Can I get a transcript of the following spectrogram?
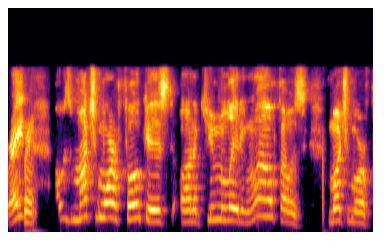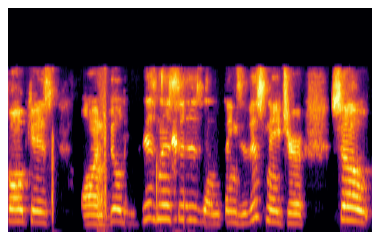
right? Right. I was much more focused on accumulating wealth. I was much more focused on building businesses and things of this nature. So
